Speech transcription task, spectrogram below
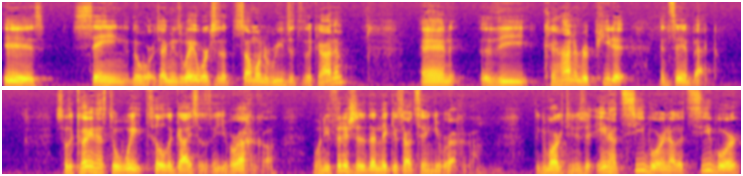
is saying the words. That means the way it works is that someone reads it to the kahanim, and the kahanim repeat it and say it back. So the kohen has to wait till the guy says yivarechacha. When he finishes it, then they can start saying yivarechacha. Mm-hmm. The Gemara continues. Ein hatzibur. Now the tzibur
